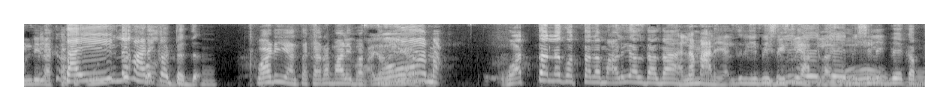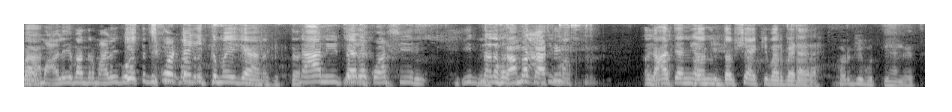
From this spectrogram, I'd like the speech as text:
ಉಂಡಿ ಮಾಡಿ ಕೊಟ್ಟದ್ದು. ಕೊಡಿ ಅಂತ ಕರ ಮಾಡಿ ಮ- ಗೊತ್ತಲ್ಲ ಗೊತ್ತಲ್ಲ ಮಳಿ ಅಲ್ದಲ್ದ? ಅಲ್ಲ ಮಾಡಿ ಅಲ್ದ್ರಿ ಈ ಬಿಸ್ಲಿಗೆ ಬಿಸಿಲಿಗೆ ಬೇಕಪ್ಪ. ಮಳಿ ಬಂದ್ರೆ ಮಳಿ ಕೊಟ್ಟಾಗಿತ್ತು ಮೈಗ. ನಾನ್ ಇಟ್ಟಾರೆ ಕೊಡ್ಸೀರಿ. ಕಂಬ ಕಾಸಿ ಕಾಚ ನೀವು ತಪ್ಸಿ ಹಾಕಿ ಬರ್ಬೇಡಾರ. ಹೊರಗಿ ಗುತ್ತಿ ಹಂಗೈತಿ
